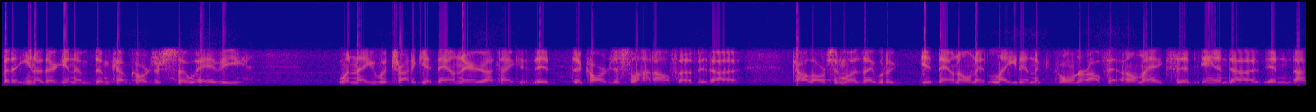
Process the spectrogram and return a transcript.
but you know, there again, them, them cup cars are so heavy. When they would try to get down there, I think it, it, the car just slide off of it. Uh, Kyle Larson was able to get down on it late in the corner off it, on exit, and uh, and I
